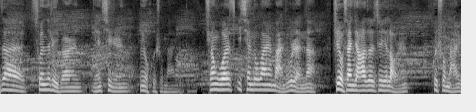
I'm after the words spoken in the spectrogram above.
在村子里边年轻人没有会说满语的，全国一千多万满族人呢，只有三家子这些老人会说满语。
